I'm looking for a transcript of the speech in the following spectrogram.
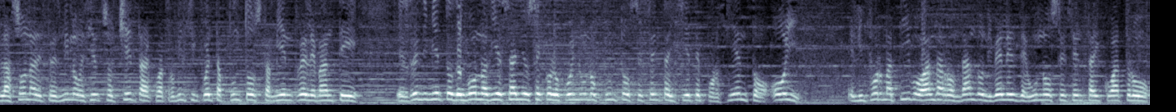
la zona de 3.980 a 4.050 puntos también relevante. El rendimiento del bono a 10 años se colocó en 1.67%. Hoy el informativo anda rondando niveles de 1.64.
